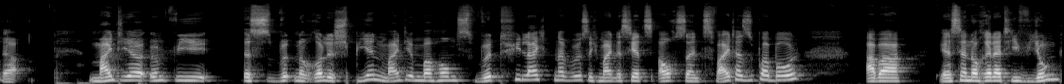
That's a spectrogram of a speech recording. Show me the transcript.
Ja. Meint ihr irgendwie, es wird eine Rolle spielen? Meint ihr, Mahomes wird vielleicht nervös? Ich meine, ist jetzt auch sein zweiter Super Bowl, aber er ist ja noch relativ jung.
